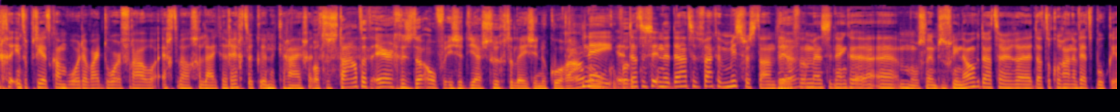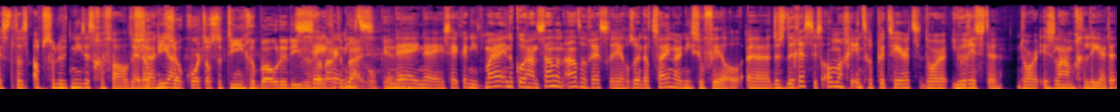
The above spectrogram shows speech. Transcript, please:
geïnterpreteerd kan worden... waardoor vrouwen echt wel gelijke rechten kunnen krijgen. Want staat het ergens, dan, of is het juist terug te lezen in de Koran? Nee, Hoe- dat is inderdaad vaak een misverstand. Heel veel mensen denken, eh, moslims misschien ook... Dat, er, eh, dat de Koran een wetboek is. Dat is absoluut niet het geval. De en ook niet zo kort als de tien geboden die we vanuit de niet. Bijbel kennen. Nee, nee, zeker niet. Maar in de Koran staan een aantal rechtsregels... en dat zijn er niet zoveel. Eh, dus de rest is allemaal geïnterpreteerd door juristen... door islamgeleerden.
